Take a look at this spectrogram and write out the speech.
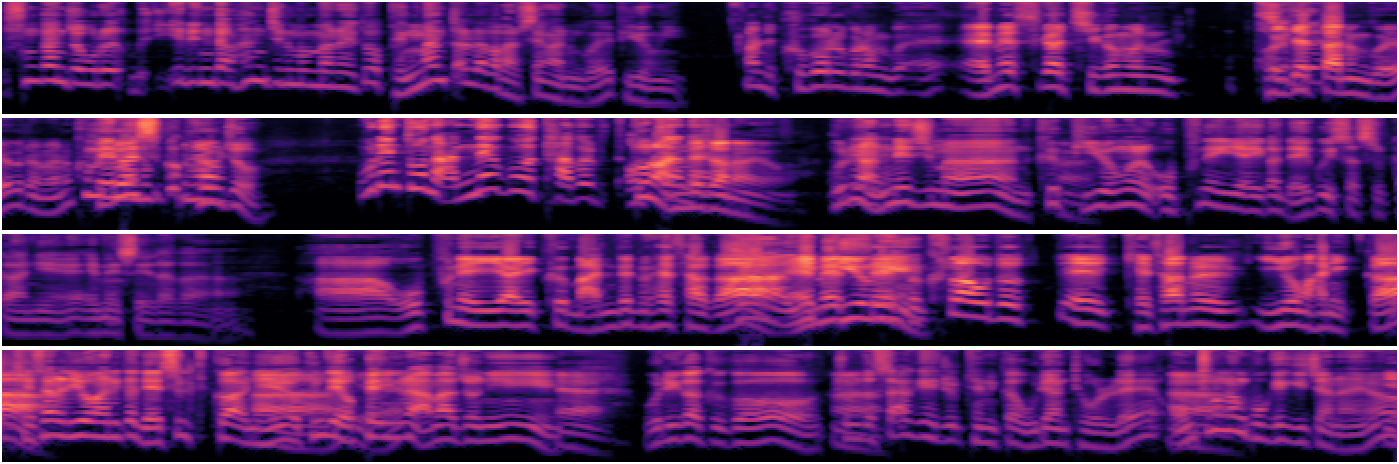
순간적으로 1인당 한 질문만 해도 100만 달러가 발생하는 거예요, 비용이. 아니 그거를 그럼 MS가 지금은 벌겠다는 거예요? 그러면 그럼 MS가 벌죠. 우린 돈 안 내고 답을 돈안 얻잖아요. 내잖아요. 우리는 안 네. 내지만 그 네. 비용을 오픈 AI가 내고 있었을 거 아니에요, MS에다가. 아 오픈 AI 그 만드는 회사가 그러니까 이 MS의 그 클라우드의 계산을 이용하니까 계산을 이용하니까 냈을 거 아니에요. 아, 근데 옆에 예. 있는 아마존이 예. 우리가 그거 좀더 어. 싸게 해줄 테니까 우리한테 올래? 엄청난 고객이잖아요. 예,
